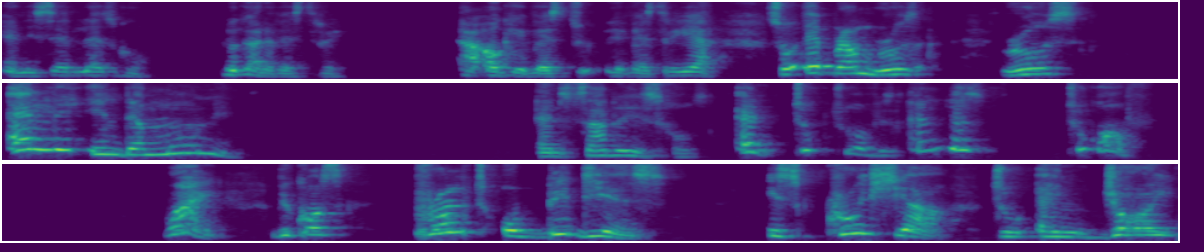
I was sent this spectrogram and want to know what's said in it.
and he said, let's go. Look at verse 3. Ah, okay, verse 2, verse 3, yeah. So Abraham rose, rose early in the morning and saddled his horse and took two of his and just took off. Why? Because prompt obedience is crucial to enjoy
